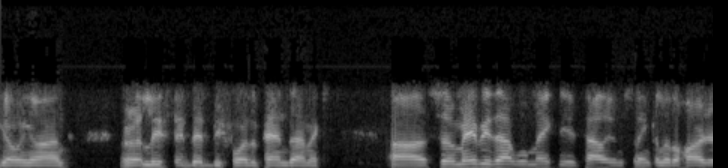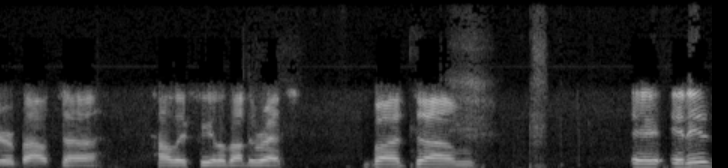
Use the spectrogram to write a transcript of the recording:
going on, or at least they did before the pandemic. so maybe that will make the Italians think a little harder about how they feel about the rest but um, it, it is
